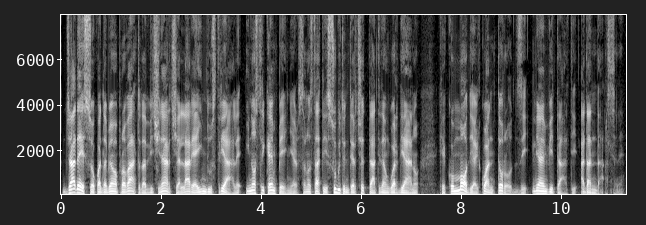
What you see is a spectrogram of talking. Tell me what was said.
Già adesso, quando abbiamo provato ad avvicinarci all'area industriale, i nostri campaigner sono stati subito intercettati da un guardiano che con modi alquanto rozzi li ha invitati ad andarsene.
